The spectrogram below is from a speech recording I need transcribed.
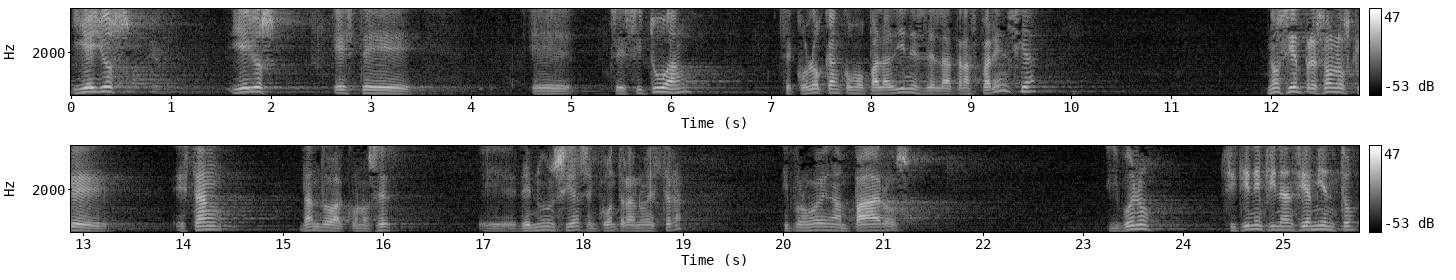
Y ellos y ellos este eh, se sitúan se colocan como paladines de la transparencia. No siempre son los que están dando a conocer eh, denuncias en contra nuestra y promueven amparos. Y bueno si tienen financiamiento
